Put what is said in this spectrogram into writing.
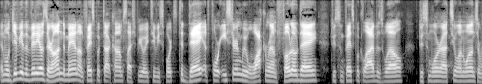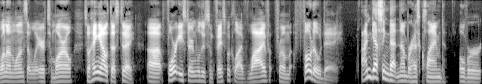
and we'll give you the videos. They're on demand on facebook.com slash TV Sports. Today at 4 Eastern, we will walk around Photo Day, do some Facebook Live as well, do some more uh, two-on-ones or one-on-ones that will air tomorrow. So hang out with us today. Uh, 4 Eastern, we'll do some Facebook Live, live from Photo Day. I'm guessing that number has climbed over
